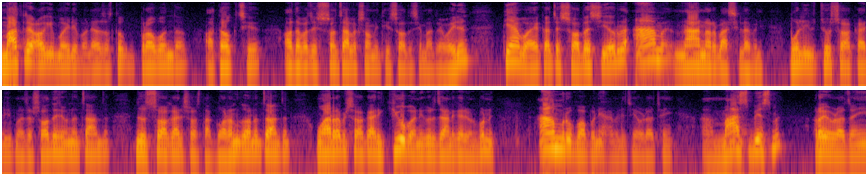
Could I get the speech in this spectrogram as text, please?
मात्रै अघि मैले भने जस्तो प्रबन्धक अध्यक्ष अथवा चाहिँ सञ्चालक समिति सदस्य मात्रै होइनन्। त्यहाँ भएका चाहिँ सदस्यहरू आम महानगरवासीलाई पनि। भोलि जो सहकारीमा चाहिँ सदस्य हुन चाहन्छन् जो सहकारी संस्था गठन गर्न चाहन्छन् उहाँहरूलाई पनि सहकारी के हो भन्ने कुरो जानकारी हुनुपर्ने। आम रूपमा पनि हामीले चाहिँ एउटा चाहिँ मास बेसमा र एउटा चाहिँ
